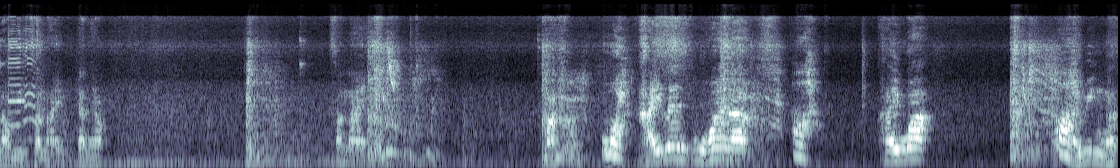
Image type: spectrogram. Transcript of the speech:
เรามีสไนเหมือนกันครับสไนด์มาอุ้ยใครเล่นกูห้อยแล้วอะใครวะอะใครวิ่งนะ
